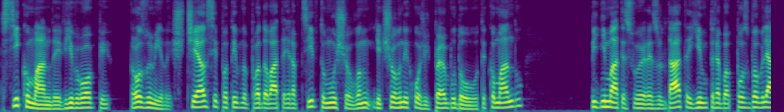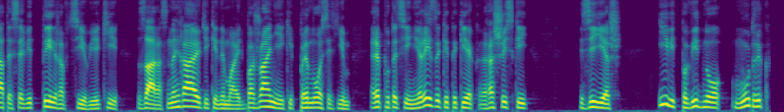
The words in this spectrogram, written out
Всі команди в Європі розуміли, що Челсі потрібно продавати гравців, тому що вони, якщо вони хочуть перебудовувати команду, піднімати свої результати, їм треба позбавлятися від тих гравців, які зараз не грають, які не мають бажання, які приносять їм репутаційні ризики, такі як рашистський Зієш. І, відповідно, Мудрик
